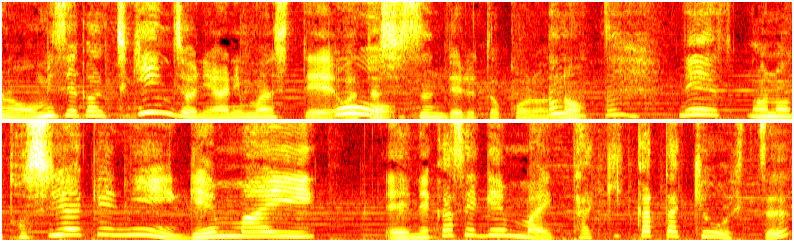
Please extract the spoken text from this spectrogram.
のお店が近所にありまして私住んでるところの、であの年明けに玄米えー寝かせ玄米炊き方教室、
